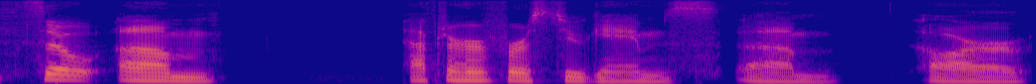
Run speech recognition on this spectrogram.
So, um, after her first two games, um, are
